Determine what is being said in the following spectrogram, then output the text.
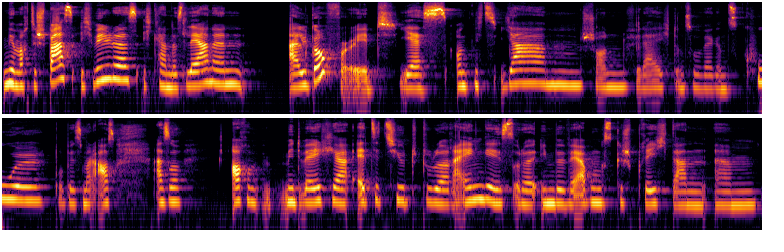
mir macht es Spaß, ich will das, ich kann das lernen, I'll go for it, yes. Und nicht so, ja, hm, schon vielleicht und so wäre ganz cool, probier es mal aus. Also auch mit welcher Attitude du da reingehst oder im Bewerbungsgespräch dann ähm,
